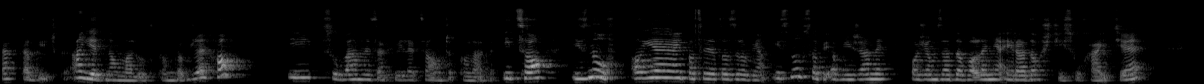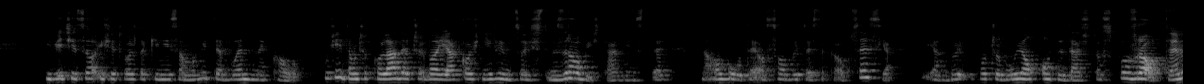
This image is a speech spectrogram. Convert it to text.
tak, tabliczkę. A jedną malutką, dobrze? Hop! I wsuwamy za chwilę całą czekoladę. I co? I znów, ojej, po co ja to zrobiłam? I znów sobie obniżamy poziom zadowolenia i radości, słuchajcie. I wiecie co? I się tworzy takie niesamowite, błędne koło. Później tą czekoladę trzeba jakoś, nie wiem, coś z tym zrobić, tak? Więc te, na ogół te osoby to jest taka obsesja jakby potrzebują oddać to z powrotem.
